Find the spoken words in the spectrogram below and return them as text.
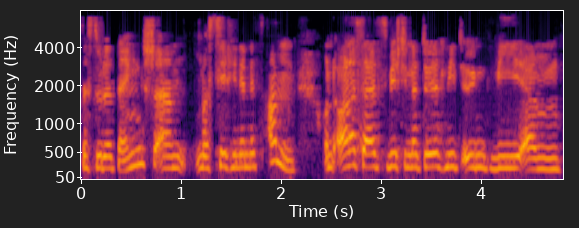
dass du da denkst, ähm, was ziehe ich denn jetzt an? Und einerseits wirst du natürlich nicht irgendwie ähm,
